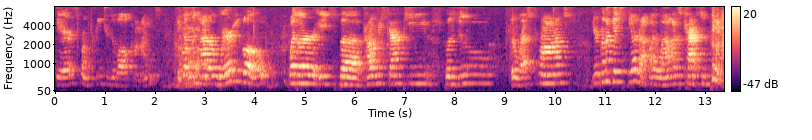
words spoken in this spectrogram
stares from creatures of all kinds. It doesn't matter where you go, whether it's the Calgary Stampede, the zoo, the restaurants, you're gonna get stared at by llamas, cats, and fish.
